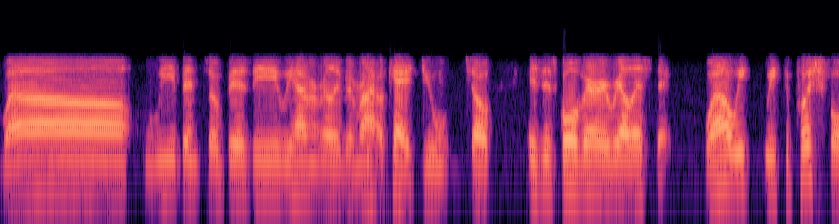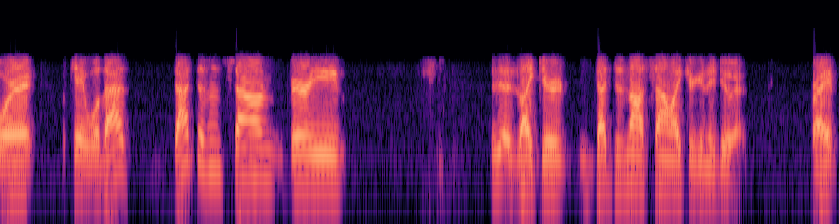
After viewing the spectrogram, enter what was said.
Well, we've been so busy, we haven't really been writing. Okay, do you so is this goal very realistic? Well, we we could push for it. Okay, well that that doesn't sound very like you're that does not sound like you're going to do it right?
